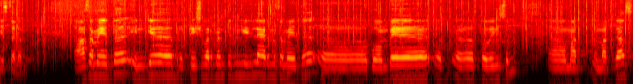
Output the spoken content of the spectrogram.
ഈ സ്ഥലം. ആ സമയത്ത് ഇന്ത്യ ബ്രിട്ടീഷ് ഭരണത്തിന് കീഴിലായിരുന്ന സമയത്ത് ബോംബെ പ്രൊവിൻസും മദ്രാസ്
